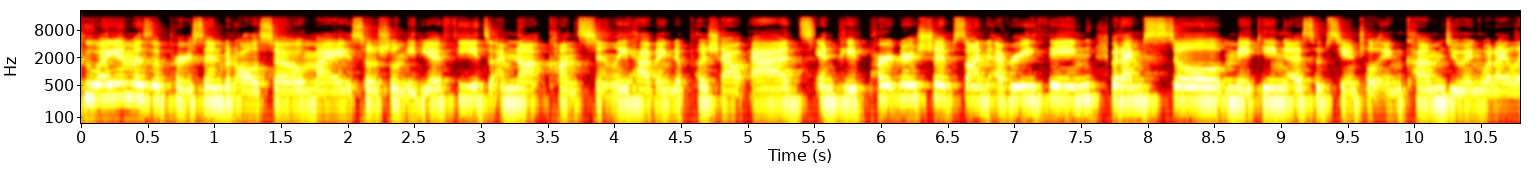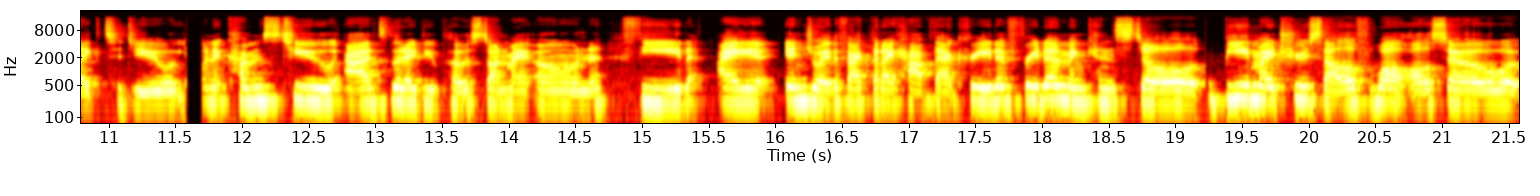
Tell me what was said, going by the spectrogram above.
who I am as a person, but also my social media feeds. I'm not constantly having to push out ads and paid partnerships on everything, but I'm still making a substantial income doing what I like to do. When it comes to ads that I do post on my own feed, I enjoy the fact that I have that creative freedom and can still be my true self while also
